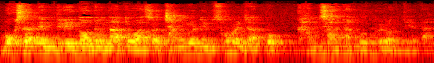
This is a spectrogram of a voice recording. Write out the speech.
목사님들이 너도 나도 와서 장로님 손을 잡고 감사하다고 그럽니다.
